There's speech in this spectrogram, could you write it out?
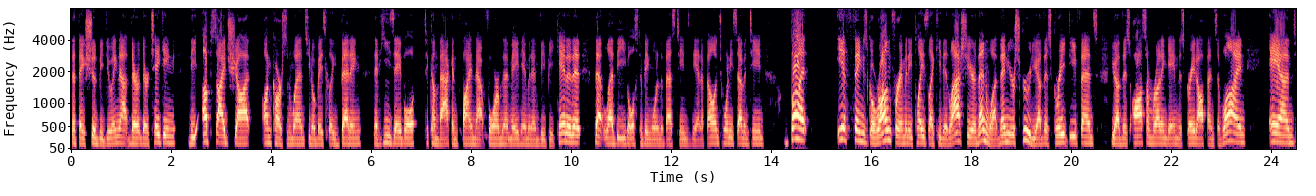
that they should be doing that. They're they're taking the upside shot on Carson Wentz, you know, basically betting that he's able to come back and find that form that made him an MVP candidate that led the Eagles to being one of the best teams in the NFL in 2017. But if things go wrong for him and he plays like he did last year, then what? Then you're screwed. You have this great defense, you have this awesome running game, this great offensive line, and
